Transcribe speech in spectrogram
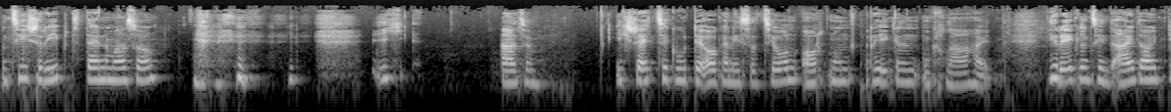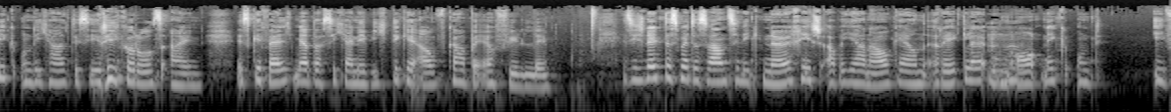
Und sie schreibt dann mal so, ich, also, ich schätze gute Organisation, Ordnung, Regeln und Klarheit. Die Regeln sind eindeutig und ich halte sie rigoros ein. Es gefällt mir, dass ich eine wichtige Aufgabe erfülle. Es ist nicht, dass mir das wahnsinnig nöch ist, aber ich habe auch gerne Regeln und Ordnung und ich,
